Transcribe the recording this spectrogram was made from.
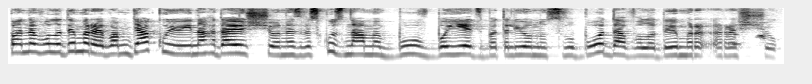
Пане Володимире, вам дякую і нагадаю, що на зв'язку з нами був боєць батальйону Свобода Володимир Ращук.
